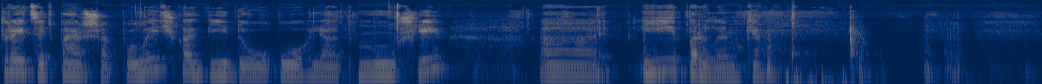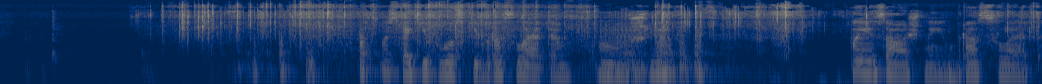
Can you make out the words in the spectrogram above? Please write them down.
31 поличка, відеоогляд мушлі е, і перлинки. Ось такі плоскі браслети мушлі. Пейзажний браслет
